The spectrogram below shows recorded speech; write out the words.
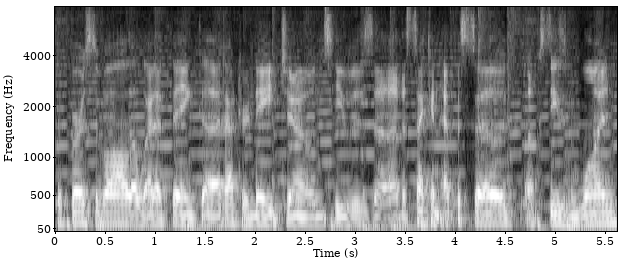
So first of all, I want to thank uh, Dr. Nate Jones. He was uh, the second episode of season one.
